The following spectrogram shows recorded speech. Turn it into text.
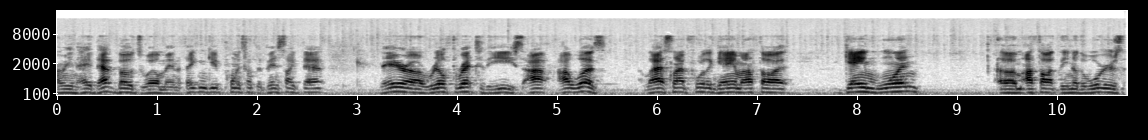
I mean, hey, that bodes well, man. If they can get points off the bench like that, they're a real threat to the East. I, I was last night before the game. I thought game one, um, I thought you know the Warriors'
